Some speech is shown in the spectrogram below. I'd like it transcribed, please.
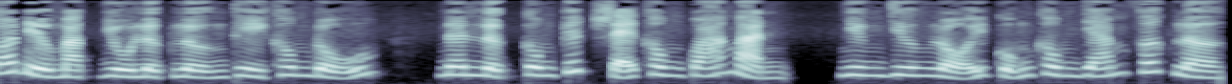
Có điều mặc dù lực lượng thì không đủ, nên lực công kích sẽ không quá mạnh, nhưng dương lỗi cũng không dám phớt lờ.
